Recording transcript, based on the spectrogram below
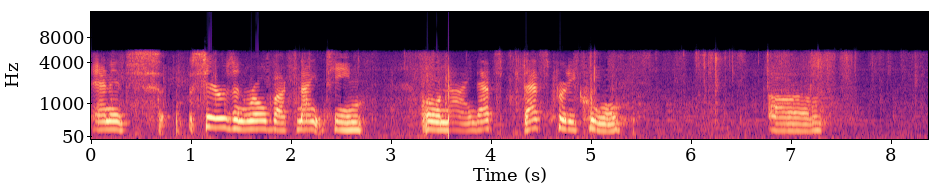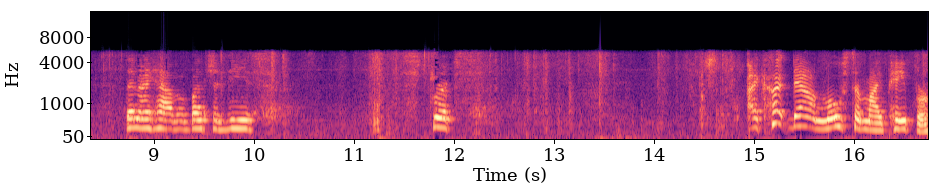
and it's Sears and Roebuck 1909. That's that's pretty cool. Um, then I have a bunch of these strips. I cut down most of my paper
